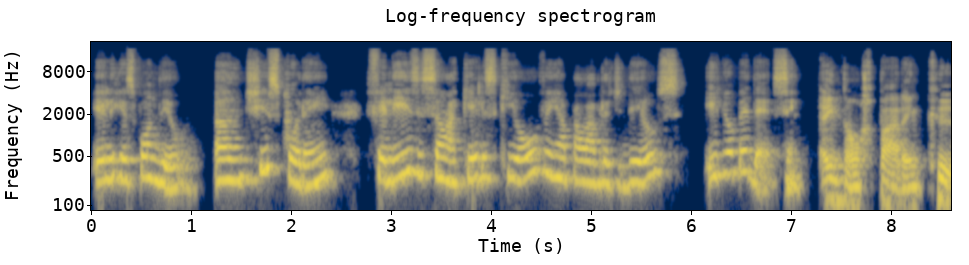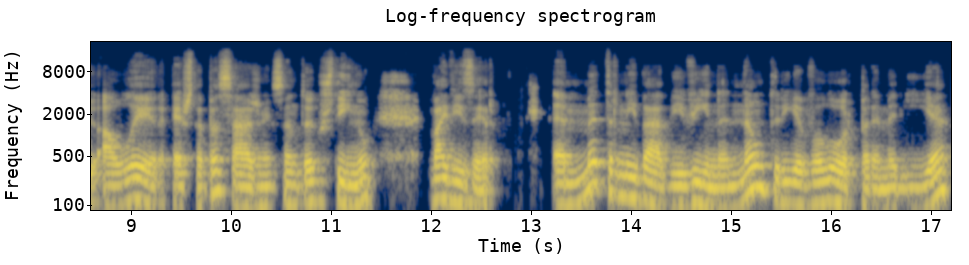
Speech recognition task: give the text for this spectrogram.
Ele respondeu: Antes, porém, felizes são aqueles que ouvem a palavra de Deus e lhe obedecem. Então reparem que ao ler esta passagem, Santo Agostinho vai dizer: a maternidade divina não teria valor para Maria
